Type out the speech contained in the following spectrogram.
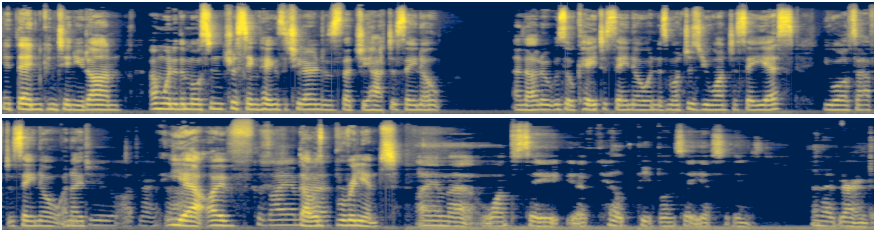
It then continued on, and one of the most interesting things that she learned was that she had to say no, and that it was okay to say no. And as much as you want to say yes, you also have to say no. And I, do. I've learned that. yeah, I've because I am. that a, was brilliant. I am a want to say you know, help people and say yes to things, and I've learned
